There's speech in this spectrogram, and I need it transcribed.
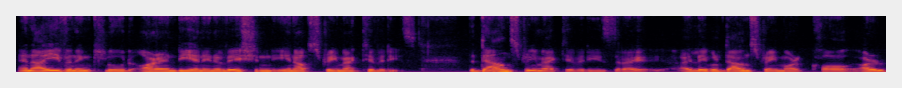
and I even include R&D and innovation in upstream activities. The downstream activities that I, I label downstream are call are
